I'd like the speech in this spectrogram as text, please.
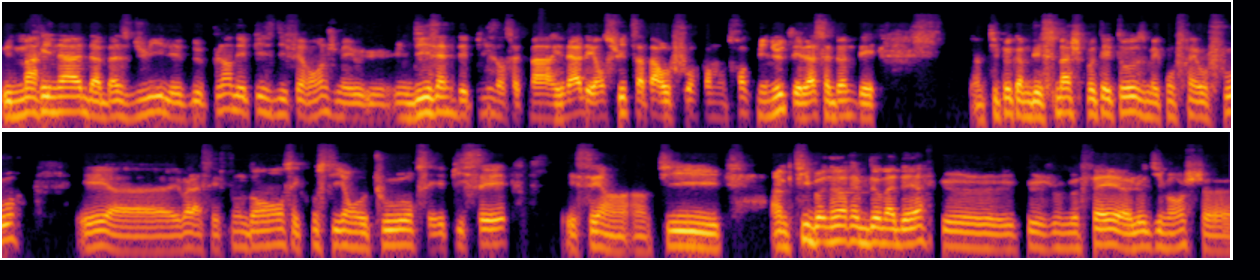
une marinade à base d'huile et de plein d'épices différentes. Je mets une dizaine d'épices dans cette marinade et ensuite ça part au four pendant 30 minutes. Et là ça donne des un petit peu comme des smash potatoes mais qu'on ferait au four. Et, euh, et voilà, c'est fondant, c'est croustillant autour, c'est épicé et c'est un, un, petit un petit bonheur hebdomadaire que que je me fais euh, le dimanche euh,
